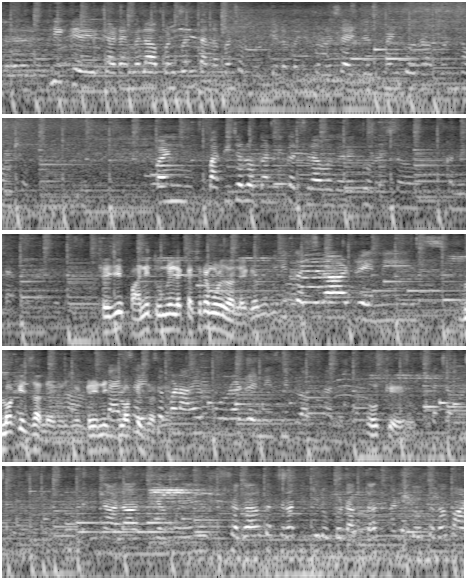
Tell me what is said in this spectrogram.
तर ठीक आहे त्या टायमाला आपण पण त्यांना पण सपोर्ट केलं पाहिजे. थोडंसं ॲडजस्टमेंट करून आपण जाऊ शकतो. पण बाकीच्या लोकांनी कचरा वगैरे थोडंसं कमी ते जे पाणी तुंबलेलं कचऱ्यामुळे झालं आहे का? म्हणजे कचरा ड्रेनेज ब्लॉकेज झालं आहे म्हणजे ड्रेनेज ब्लॉकेज झालं पण आहे पूर्ण ड्रेनेजनी ब्लॉक झालं ओके. त्याच्यामुळे नाला असल्यामुळे सगळा कचरा तिथे लोक टाकतात आणि तो सगळा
